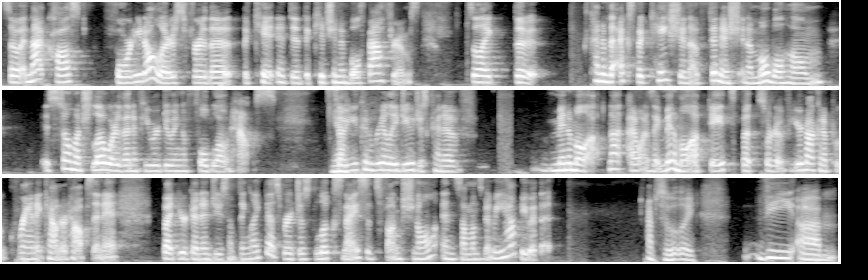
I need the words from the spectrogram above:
So, and that cost forty dollars for the the kit. It did the kitchen and both bathrooms. So, like the kind of the expectation of finish in a mobile home is so much lower than if you were doing a full blown house. Yeah. So you can really do just kind of minimal not I don't want to say minimal updates, but sort of you're not going to put granite countertops in it, but you're going to do something like this where it just looks nice, it's functional, and someone's going to be happy with it. absolutely the um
